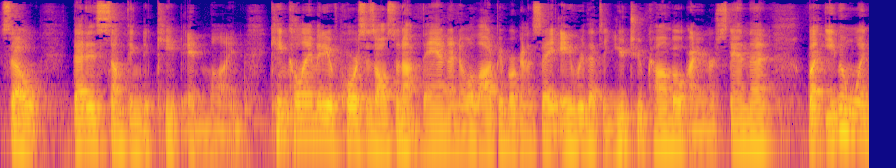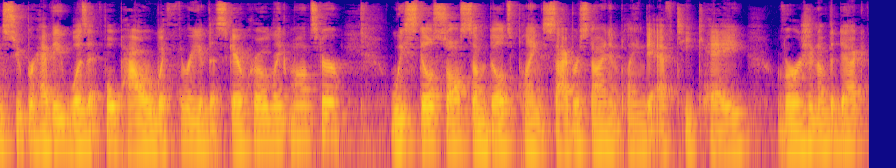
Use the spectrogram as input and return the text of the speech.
So that is something to keep in mind. King Calamity, of course, is also not banned. I know a lot of people are going to say, Avery, that's a YouTube combo. I understand that. But even when Super Heavy was at full power with three of the Scarecrow Link monster, we still saw some builds playing Cyberstein and playing the FTK version of the deck.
